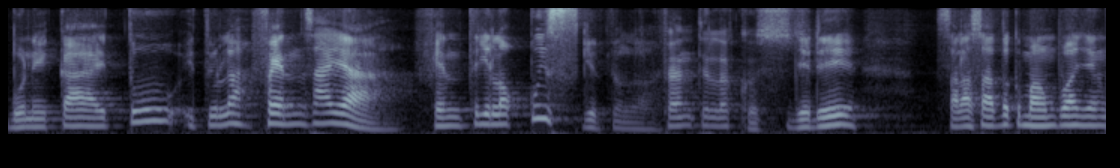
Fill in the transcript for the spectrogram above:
Boneka itu itulah fan saya, ventriloquist gitu loh. Ventriloquist. Jadi salah satu kemampuan yang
